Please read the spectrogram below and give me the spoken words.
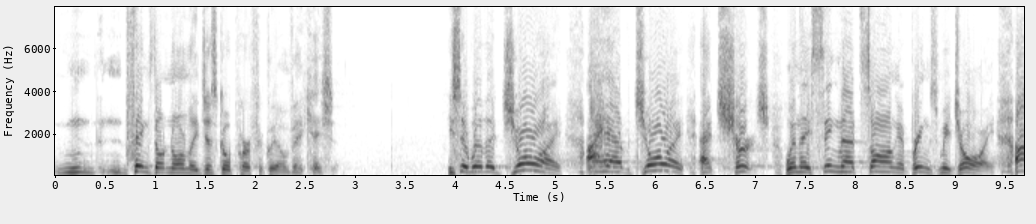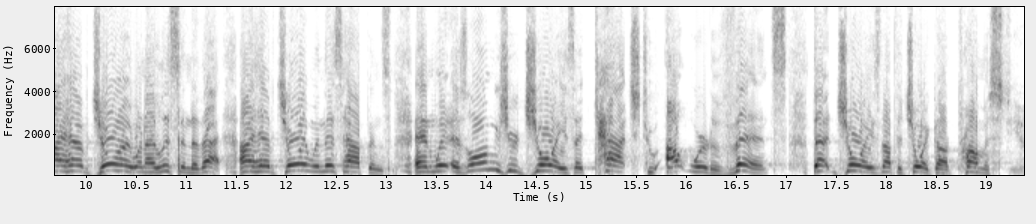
n- things don't normally just go perfectly on vacation. He said, With a joy, I have joy at church. When they sing that song, it brings me joy. I have joy when I listen to that. I have joy when this happens. And when, as long as your joy is attached to outward events, that joy is not the joy God promised you.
